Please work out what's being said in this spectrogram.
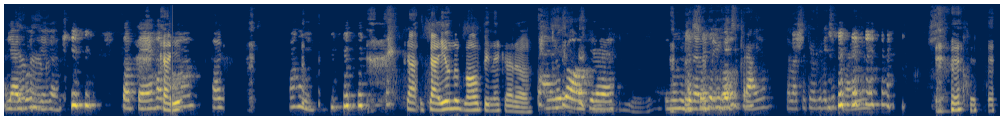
Aliás, bom dia, Jaque. Sua terra tá, Caiu. tá, tá ruim. Ca- caiu no golpe, né, Carol? Tá no golpe, é. E Rio de Achou que ia tem viver de praia. Ela achou que ia viver de praia.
